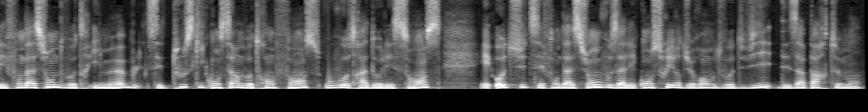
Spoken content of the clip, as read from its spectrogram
les fondations de votre immeuble, c'est tout ce qui concerne votre enfance ou votre adolescence, et au-dessus de ces fondations, vous allez construire durant votre vie des appartements.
